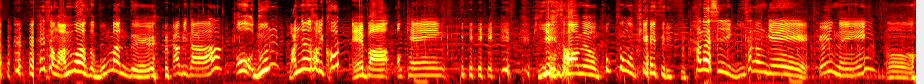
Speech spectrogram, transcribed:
해성 안 모아서 못 만들. 깝이다. 어, 눈? 만년설이 컷? 에바, 오케이. 비에서 하면 폭풍 후 피할 수 있음. 하나씩 이상한 게 껴있네. 어.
